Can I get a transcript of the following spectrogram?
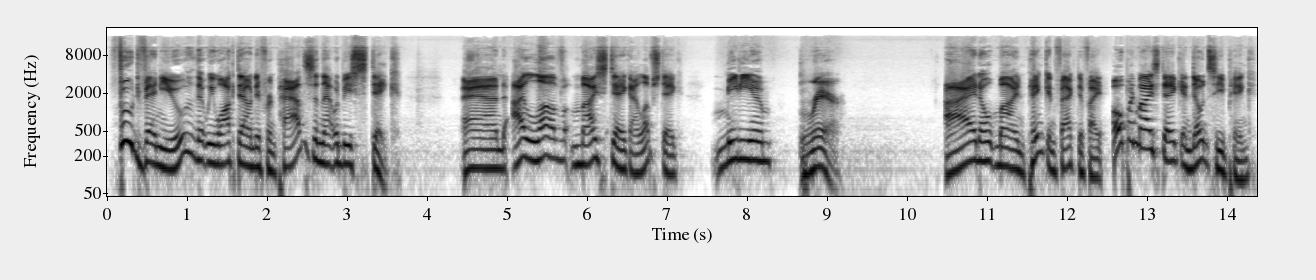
food venue that we walk down different paths, and that would be steak. And I love my steak. I love steak medium rare. I don't mind pink. In fact, if I open my steak and don't see pink,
